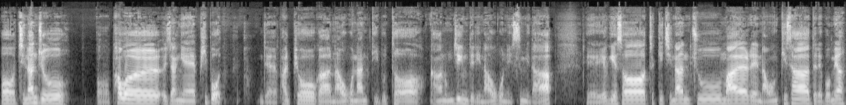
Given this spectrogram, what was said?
어, 지난주 어, 파월 의장의 피봇 이제 발표가 나오고 난 뒤부터 강한 움직임들이 나오고는 있습니다. 예, 여기에서 특히 지난 주말에 나온 기사들에 보면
